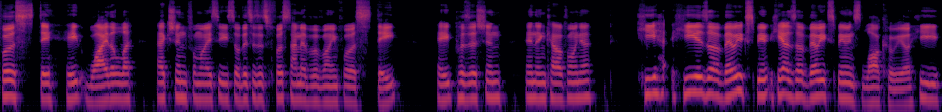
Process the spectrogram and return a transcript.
first statewide election from what I see. So this is his first time ever running for a state a position in, in California. He he is a very experienced. He has a very experienced law career. He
